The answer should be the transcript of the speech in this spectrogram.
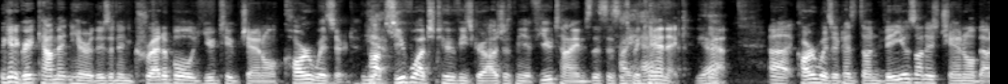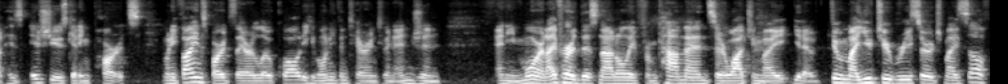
We get a great comment here. There's an incredible YouTube channel, Car Wizard. Pops, yes. you've watched Hoovie's Garage with me a few times. This is his I mechanic. Have. Yeah. yeah. Uh, Car Wizard has done videos on his channel about his issues getting parts. When he finds parts, they are low quality. He won't even tear into an engine anymore. And I've heard this not only from comments or watching my, you know, doing my YouTube research myself.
